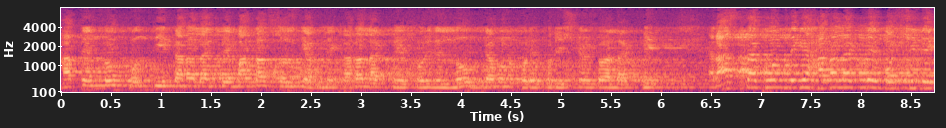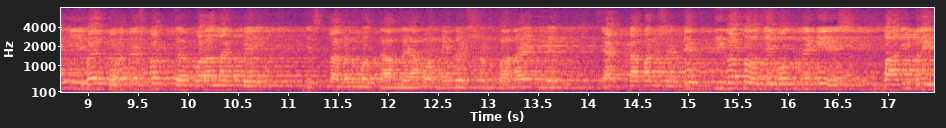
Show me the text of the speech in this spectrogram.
হাতের লোক কোন দিয়ে কারা লাগবে? মাথার চোল কেমন কারা লাগবে? শরীরের লোক কেমন করে পরিষ্কার করা লাগবে? রাস্তা কোন দিকে হাঁটা লাগবে? মসজিদে কীভাবে প্রবেশ করতে করা লাগবে? ইসলামের মধ্যে আল্লাহ এমন নিদর্শন বানায় দিলেন। একটা মানুষের ব্যক্তিগত জীবন থেকে পারিবারিক,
